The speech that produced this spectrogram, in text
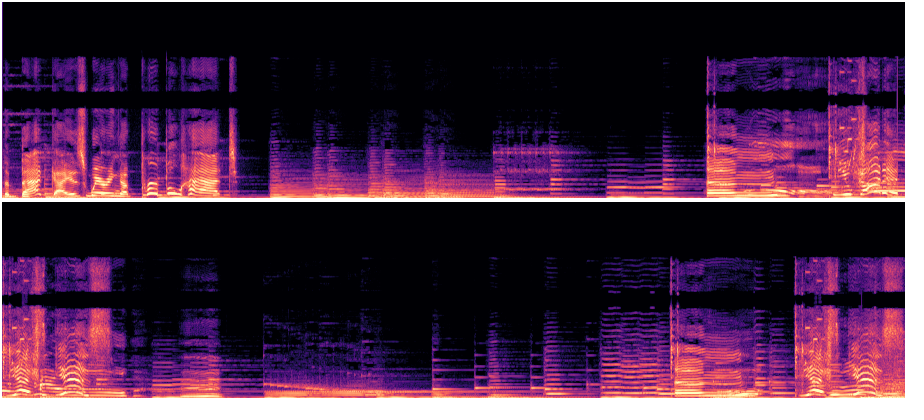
The bad guy is wearing a purple hat. Um, you got it! Yes, yes! Um, yes, yes!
